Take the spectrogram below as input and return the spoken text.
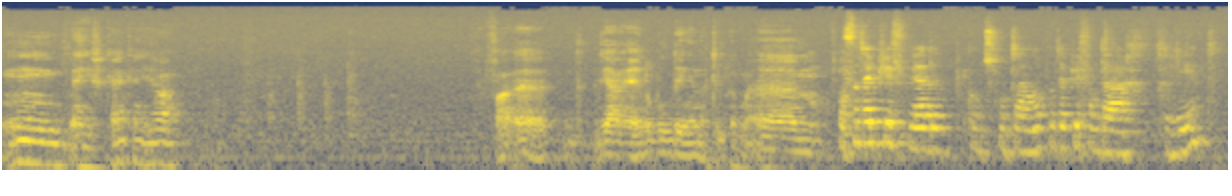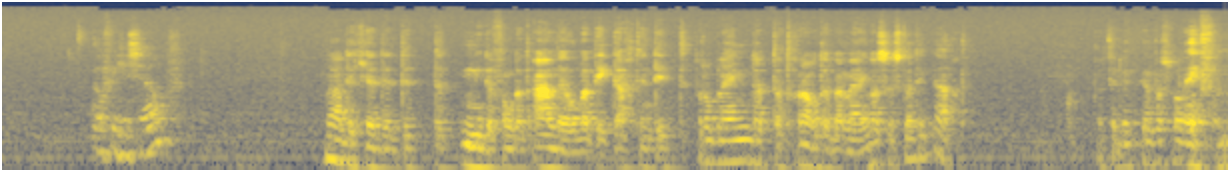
Mm, even kijken, ja. Eh, ja, een heleboel dingen natuurlijk. Maar, ehm, Of wat heb je, ja dat komt spontaan op, wat heb je vandaag geleerd? Over jezelf? nou, dat je dat, dat, dat, in ieder geval dat aandeel wat ik dacht in dit probleem, dat dat groter bij mij was dan dat ik dacht. Dat, heb ik, dat was wel even.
